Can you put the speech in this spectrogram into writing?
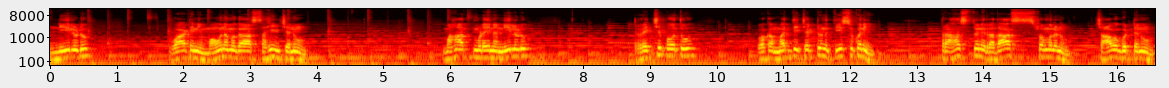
నీలుడు వాటిని మౌనముగా సహించెను. మహాత్ముడైన నీలుడు రెచ్చిపోతూ ఒక మద్ది చెట్టును తీసుకొని ప్రహస్తుని రథాస్వములను చావగొట్టెను.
